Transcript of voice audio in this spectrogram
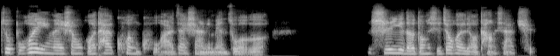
就不会因为生活太困苦而在山里面作恶，失意的东西就会流淌下去。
